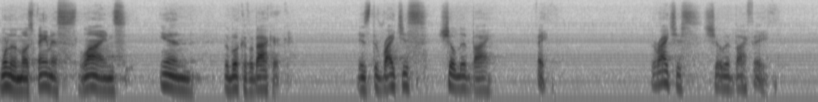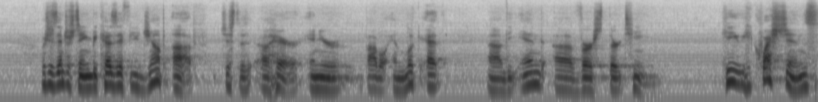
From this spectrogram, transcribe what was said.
One of the most famous lines in the book of Habakkuk is the righteous shall live by faith. The righteous shall live by faith. Which is interesting because if you jump up just a, a hair in your Bible and look at uh, the end of verse 13, he, he questions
